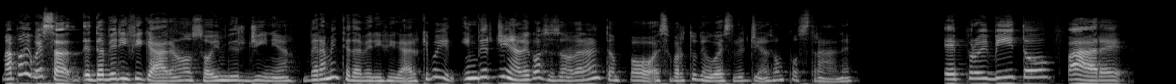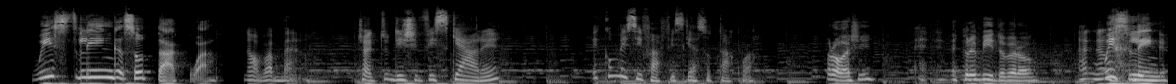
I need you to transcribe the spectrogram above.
Ma poi questa è da verificare, non lo so, in Virginia, veramente da verificare, perché poi in Virginia le cose sono veramente un po', e soprattutto in West Virginia, sono un po' strane. È proibito fare whistling sott'acqua. No, vabbè. Cioè, tu dici fischiare? E come si fa a fischiare sott'acqua? Provaci. Eh, È proibito però. eh, no. Whistling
